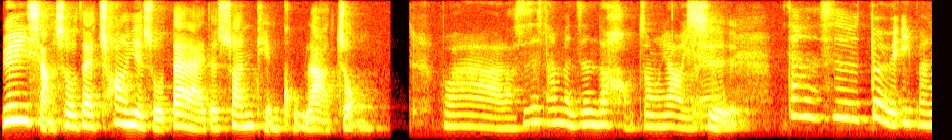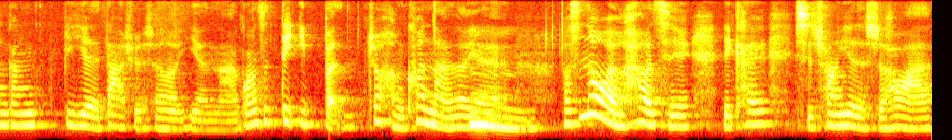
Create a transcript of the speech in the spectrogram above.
愿意享受在创业所带来的酸甜苦辣中。哇，老师这三本真的都好重要耶！是，但是对于一般刚毕业的大学生而言呐，光是第一本就很困难了耶。老师，那我很好奇，你开始创业的时候啊，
